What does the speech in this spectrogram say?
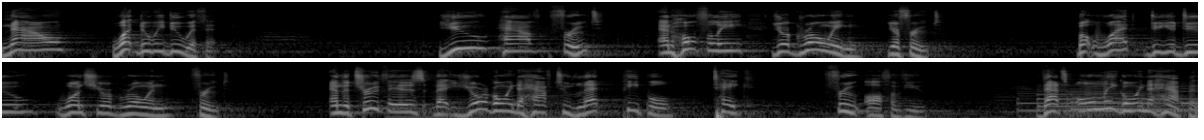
Now, what do we do with it? You have fruit, and hopefully you're growing your fruit. But what do you do once you're growing fruit? And the truth is that you're going to have to let people take fruit off of you. That's only going to happen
